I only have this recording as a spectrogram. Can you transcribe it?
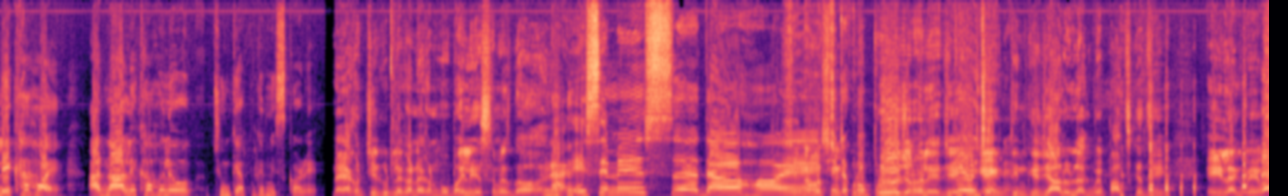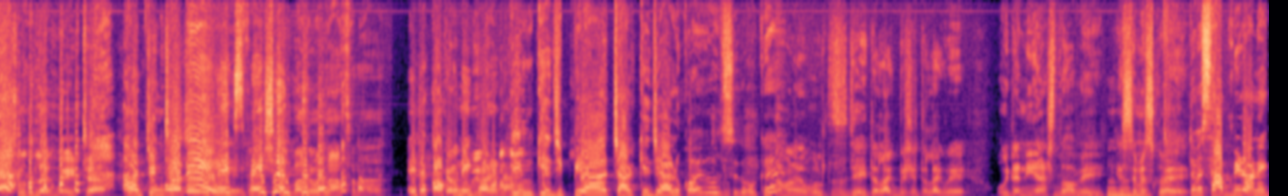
লেখা হয়? আর না লেখা হলেও চুমকি আপুকে মিস করে? না এখন চিরকুট লেখা না এখন মোবাইলে এসএমএস দেওয়া হয়। না এসএমএস দেওয়া হয় সেটা হচ্ছে কোনো খুব প্রয়োজন হলে যে এই- তিন কেজি আলু লাগবে পাঁচ কেজি এই লাগবে ওষুধ লাগবে এটা এক্সপ্রেশন মাঝে মাঝে আছে না। এটা কখনোই করে না। হঠাৎ- তিন কেজি পেঁয়াজ চার কেজি আলু কবে বলছি তোমাকে? তারপরে বলতেছে যে এটা লাগবে সেটা লাগবে ওইটা নিয়ে আসতে হবে। এসএমএস করে? তবে সাব্বির অনেক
